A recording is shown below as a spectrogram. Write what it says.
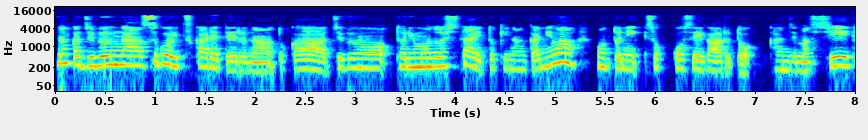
なんか自分がすごい疲れてるなとか、自分を取り戻したい時なんかには、本当に即効性があると感じますし、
